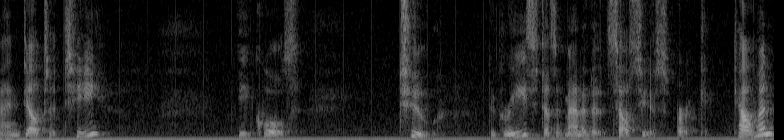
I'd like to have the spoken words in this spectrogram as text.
and delta T equals 2 degrees. It doesn't matter that it's Celsius or Kelvin.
